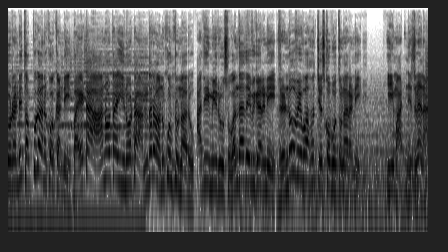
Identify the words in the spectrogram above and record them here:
చూడండి తప్పుగా అనుకోకండి. బయట ఆ నోట ఈ నోట అందరూ అనుకుంటున్నారు. అది మీరు సుగంధాదేవి గారిని రెండో వివాహం చేసుకోబోతున్నారని. ఈ మాట నిజమేనా?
